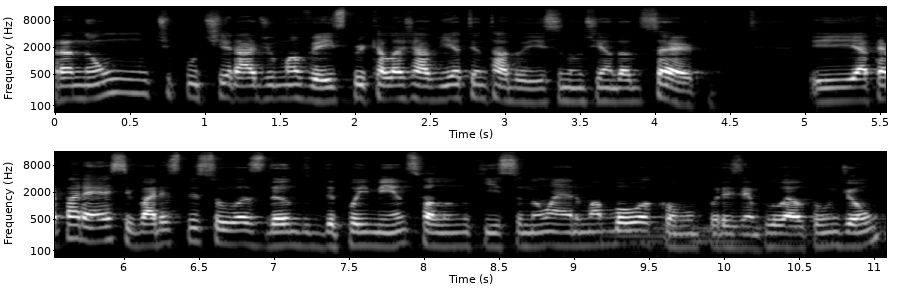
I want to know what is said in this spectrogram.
para não tipo tirar de uma vez, porque ela já havia tentado isso e não tinha dado certo. E até parece várias pessoas dando depoimentos falando que isso não era uma boa, como por exemplo o Elton John.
